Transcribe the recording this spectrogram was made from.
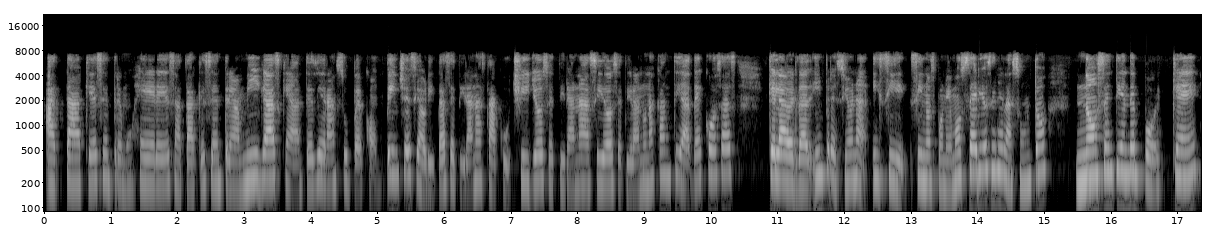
ataques entre mujeres, ataques entre amigas que antes eran súper compinches y ahorita se tiran hasta cuchillos, se tiran ácidos, se tiran una cantidad de cosas que la verdad impresiona. Y si, si nos ponemos serios en el asunto, no se entiende por qué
